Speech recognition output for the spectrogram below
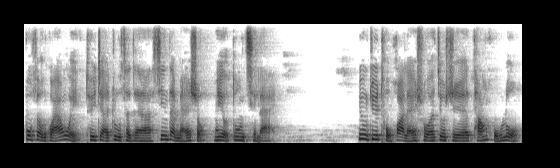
部分管委推荐注册的新的买手没有动起来。用句土话来说，就是糖葫芦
